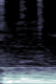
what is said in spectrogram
Bye.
